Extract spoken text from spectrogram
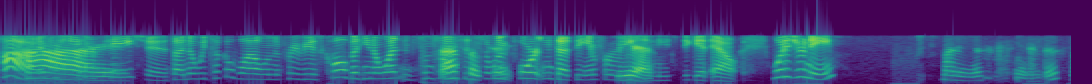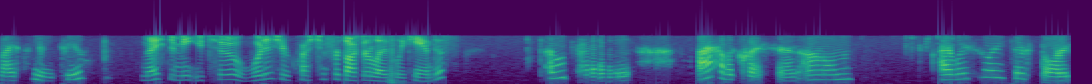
Hi. Hi. Appreciate your patience. I know we took a while on the previous call, but you know what? Sometimes That's it's so important that the information Yes. needs to get out. What is your name? My name is Candace. Nice to meet you. Nice to meet you too. What is your question for Dr. Lesley Candace? Okay. I have a question. Um, I recently just started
